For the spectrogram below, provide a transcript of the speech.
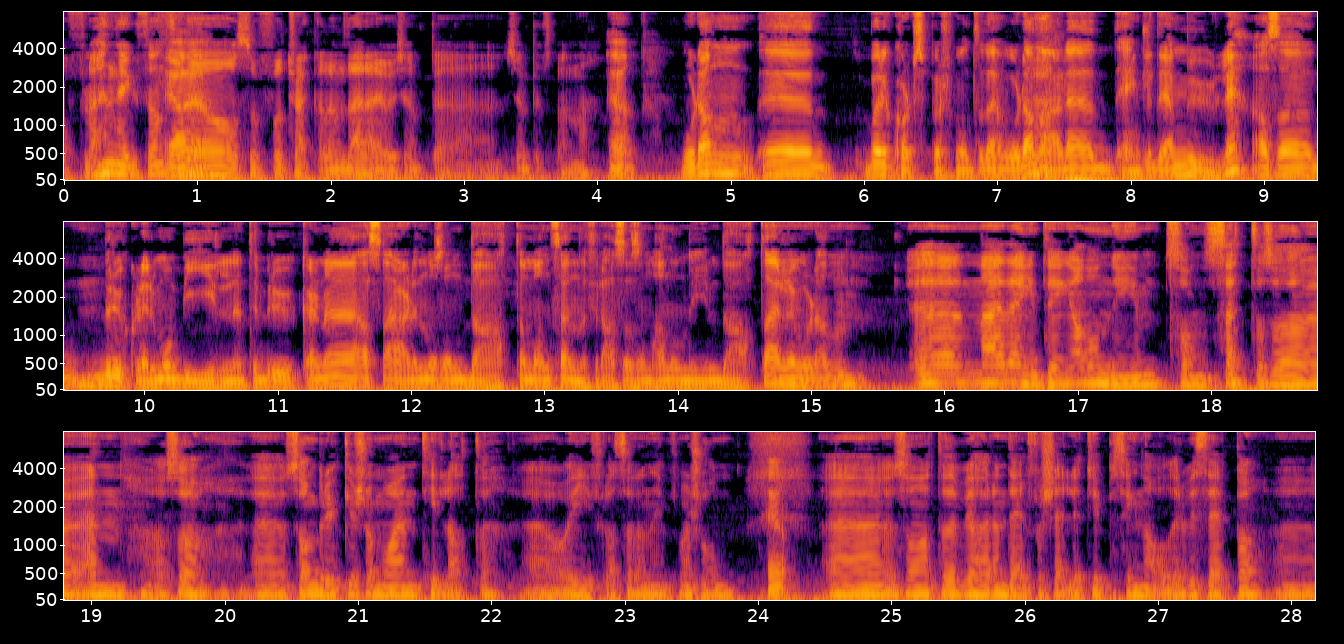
offline. ikke sant? Så Ja, ja. det å også få tracka dem der er jo kjempe, kjempespennende. Ja. Hvordan, eh, bare kort spørsmål til det. Hvordan er det egentlig det er mulig? Altså, Bruker dere mobilene til brukerne? Altså, Er det noe sånn data man sender fra seg, sånn anonym data, eller hvordan? Eh, nei, det er ingenting anonymt sånn sett. Altså, en, altså, som bruker så må en tillate eh, å gi fra seg den informasjonen. Ja. Eh, sånn at vi har en del forskjellige typer signaler vi ser på. Eh,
